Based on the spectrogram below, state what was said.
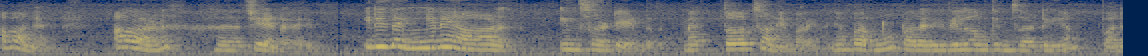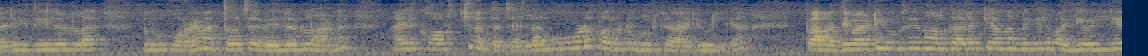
അപ്പോൾ അങ്ങനെ. അതാണ് ചെയ്യേണ്ട കാര്യം. ഇനി ഇതെങ്ങനെയാണ് ഇൻസേർട്ട് ചെയ്യേണ്ടത്? മെത്തേഡ്സ് ആണ് ഞാൻ പറയുന്നത്. ഞാൻ പറഞ്ഞു പല രീതിയിൽ നമുക്ക് ഇൻസേർട്ട് ചെയ്യാം. പല രീതിയിലുള്ള നമുക്ക് കുറേ മെത്തേഡ്സ് അവൈലബിൾ ആണ്. അതിൽ കുറച്ച് മെത്തേഡ്സ് എല്ലാം കൂടെ പറഞ്ഞിട്ടൊന്നും ഒരു കാര്യമില്ല ഇപ്പോൾ ആദ്യമായിട്ട് യൂസ് ചെയ്യുന്ന ആൾക്കാരൊക്കെ ആണെന്നുണ്ടെങ്കിൽ വലിയ വലിയ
